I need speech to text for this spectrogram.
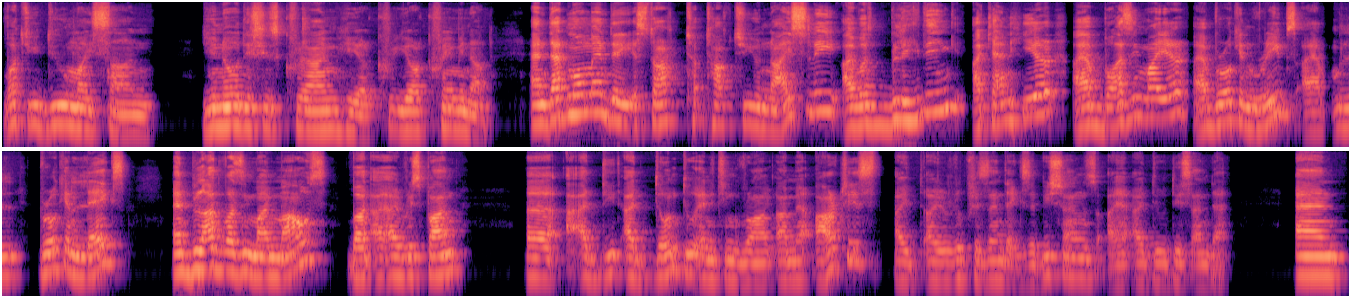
What you do, my son? You know this is crime here. You're criminal. And that moment they start to talk to you nicely i was bleeding i can't hear i have buzz in my ear i have broken ribs i have broken legs and blood was in my mouth but i, I respond uh, I did. I don't do anything wrong. I'm an artist. I, I represent the exhibitions. I, I do this and that, and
